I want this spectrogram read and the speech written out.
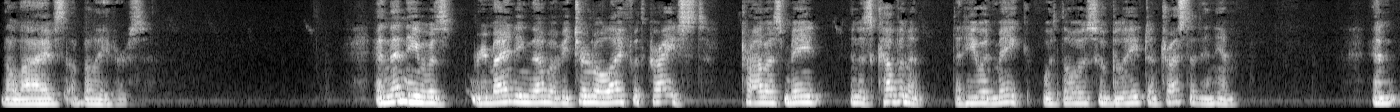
the lives of believers. And then he was reminding them of eternal life with Christ, promise made in his covenant that he would make with those who believed and trusted in him. And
